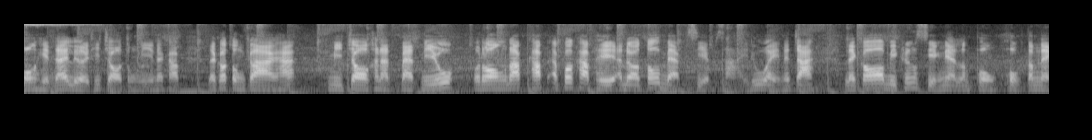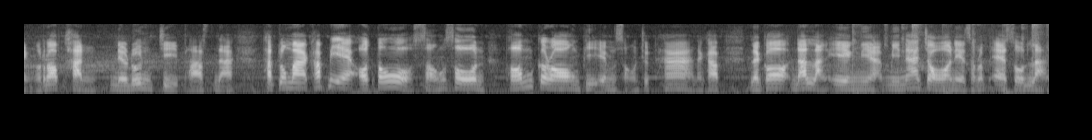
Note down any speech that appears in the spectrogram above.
มองเห็นได้เลยที่จอตรงนี้นะครับแล้วก็ตรงกลางฮะ มีจอขนาด 8 นิ้ว รองรับครับ Apple CarPlay Android Auto แบบเสียบสายด้วยนะจ๊ะ และก็มีเครื่องเสียงเนี่ยลำโพง 6 ตำแหน่งรอบคันในรุ่น G Plus นะ ถัดลงมาครับมี Air Auto 2โซน พร้อมกรอง PM 2.5 นะครับ แล้วก็ด้านหลังเองเนี่ยมีหน้าจอเนี่ยสำหรับแอร์โซนหลัง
